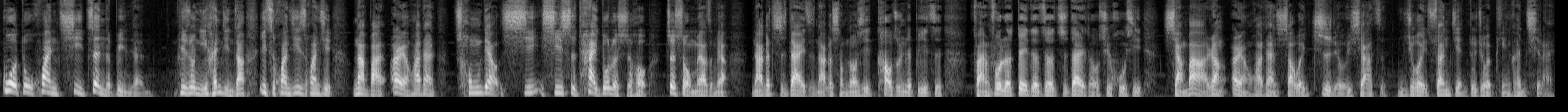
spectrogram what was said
过度换气症的病人，譬如说你很紧张，一直换气，一直换气，那把二氧化碳冲掉，稀稀释太多的时候，这时候我们要怎么样？拿个纸袋子，拿个什么东西套住你的鼻子，反复的对着这纸袋里头去呼吸，想办法让二氧化碳稍微滞留一下子，你就会酸碱度就会平衡起来。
